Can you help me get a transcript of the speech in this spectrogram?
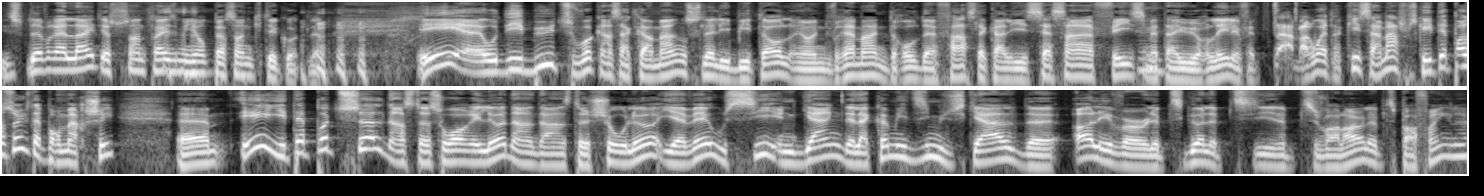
il dit, tu devrais l'être. Il y a 73 millions de personnes qui t'écoutent, là. Et euh, au début, tu vois, quand ça commence, là, les Beatles ils ont une, vraiment une drôle de farce, là, quand les 700 filles se mettent à hurler. Là, fait, tabarouette, OK, ça marche. Parce qu'il était pas sûr que c'était pour marcher. Euh, et il était pas tout seul dans cette soirée-là, dans, dans ce show-là. Il y avait aussi une gang de la comédie musicale de Oliver, le petit gars, le petit, le petit voleur, le petit parfum, là.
